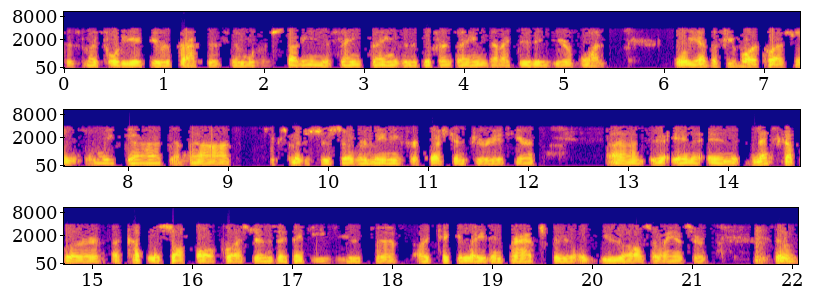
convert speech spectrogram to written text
this is my 48th year of practice, and we're studying the same things in a different vein that I did in year one. So we have a few more questions, and we've got about six minutes or so remaining for question period here. Uh, in, in, next couple are a couple of softball questions, I think easier to articulate and perhaps for you to also answer. So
